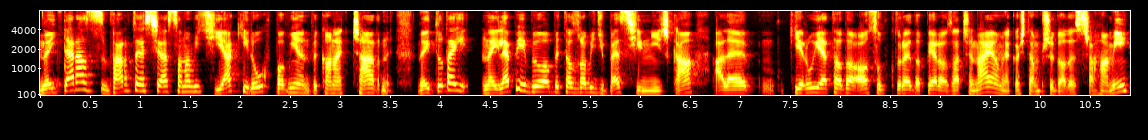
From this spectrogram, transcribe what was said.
No i teraz warto jest się zastanowić, jaki ruch powinien wykonać czarny. No i tutaj najlepiej byłoby to zrobić bez silniczka, ale kieruję to do osób, które dopiero zaczynają jakoś tam przygodę z szachami.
